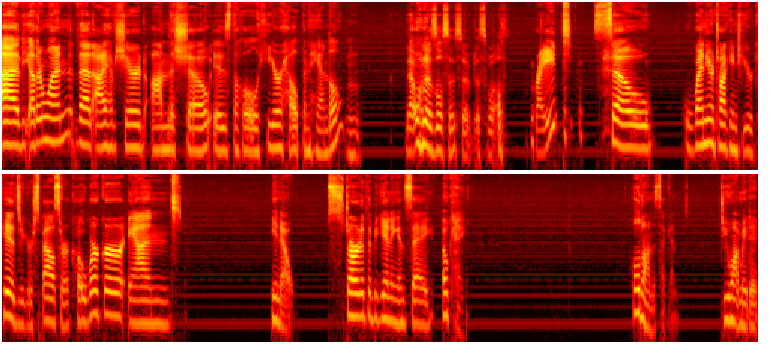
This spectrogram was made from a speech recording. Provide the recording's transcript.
Uh, the other one that I have shared on this show is the whole hear, help, and handle. that one has also served us well. right? so when you're talking to your kids or your spouse or a coworker and you know, start at the beginning and say, "Okay. Hold on a second. Do you want me to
